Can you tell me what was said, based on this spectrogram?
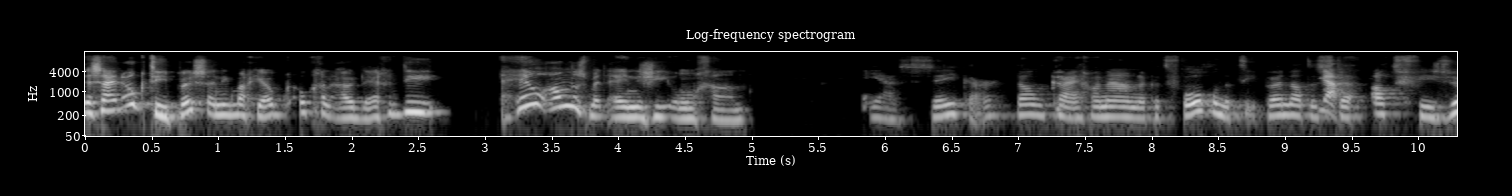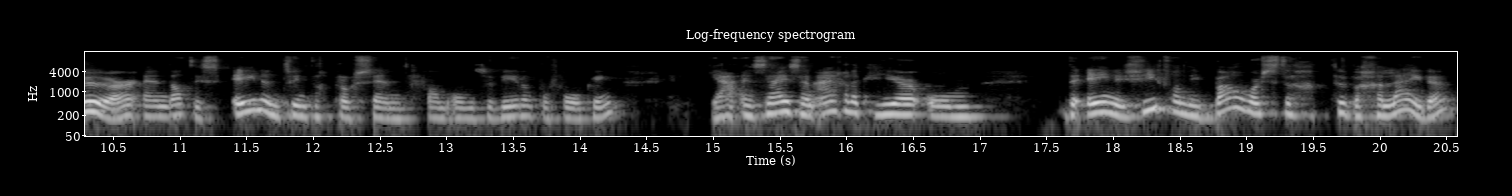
Er zijn ook types, en die mag je ook, ook gaan uitleggen, die heel anders met energie omgaan. Ja, zeker. Dan krijgen we namelijk het volgende type en dat is Ja. de adviseur. En dat is 21% van onze wereldbevolking. Ja, en zij zijn eigenlijk hier om de energie van die bouwers te, te begeleiden.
